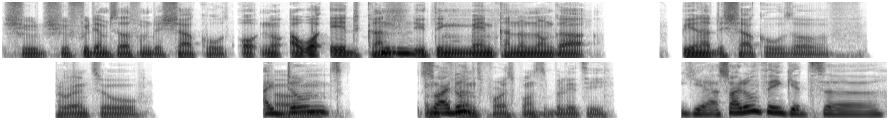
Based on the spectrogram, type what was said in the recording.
should should free themselves from the shackles? Or no, at what age can do you think men can no longer be under the shackles of parental I Um, don't. So I don't for responsibility? Yeah, so I don't think it's a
